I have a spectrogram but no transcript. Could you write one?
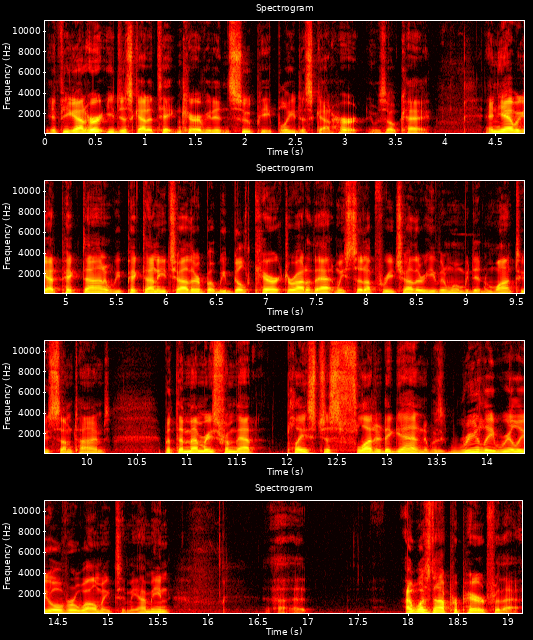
If you got hurt, you just got it taken care of. You didn't sue people, you just got hurt. It was okay. And yeah, we got picked on and we picked on each other, but we built character out of that and we stood up for each other even when we didn't want to sometimes. But the memories from that place just flooded again. It was really, really overwhelming to me. I mean, uh, I was not prepared for that.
